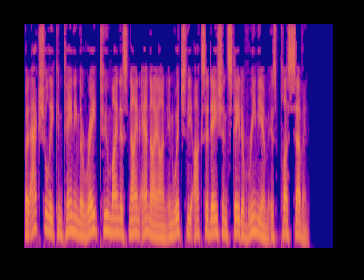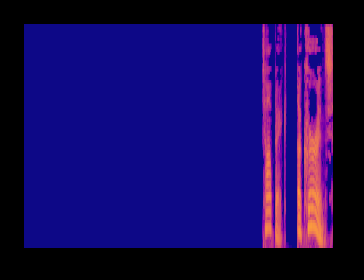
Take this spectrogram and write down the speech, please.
but actually containing the Re2-9 anion in which the oxidation state of rhenium is plus 7. Occurrence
